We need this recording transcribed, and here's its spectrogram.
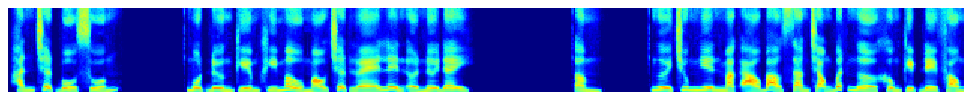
hắn chợt bổ xuống. Một đường kiếm khí màu máu chợt lóe lên ở nơi đây. ầm, um, người trung niên mặc áo bào sang trọng bất ngờ không kịp đề phòng,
